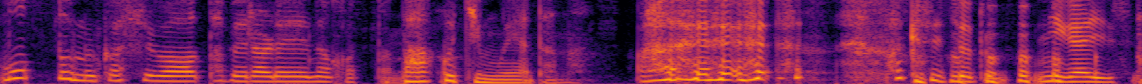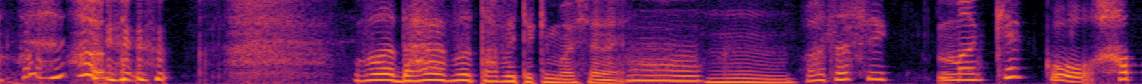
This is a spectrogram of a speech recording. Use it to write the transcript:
もっと昔は食べられなかったんですか？パクチーもやだな。パクチーちょっと苦いですね、はだいぶ食べてきましたね。うん。うん。私、まあ、結構葉っ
